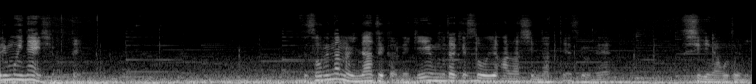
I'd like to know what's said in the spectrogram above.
人もいないでしょって。それなのになぜかねゲームだけそういう話になってるんですよね。不思議なことに。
